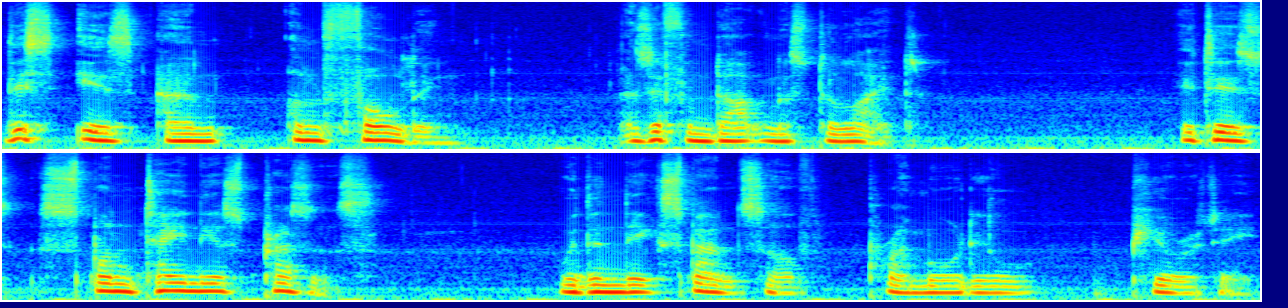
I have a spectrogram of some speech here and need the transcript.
This is an unfolding, as if from darkness to light. It is spontaneous presence within the expanse of primordial purity,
